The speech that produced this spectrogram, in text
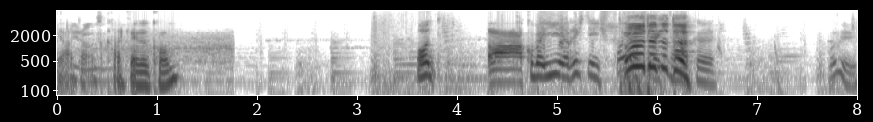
Ja, da ist gerade wer gekommen. Und. Ah, guck mal hier, richtig. Oh, da, da, da. Feuerspektakel. Ui.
